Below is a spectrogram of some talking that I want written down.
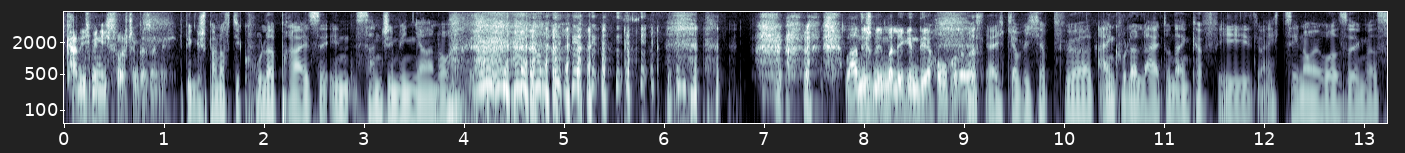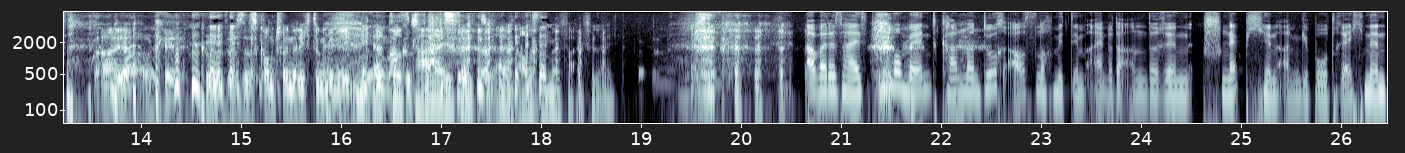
Kann ich mir nicht vorstellen persönlich. Ich bin gespannt auf die Cola-Preise in San Gimignano. Waren die schon immer legendär hoch, oder was? Ja, ich glaube, ich habe für ein Cola Light und ein Kaffee eigentlich 10 Euro oder so irgendwas. Ah ja, okay, gut. Also das kommt schon in Richtung Venedig. Ja, Toskana ist halt ein Ausnahmefall vielleicht. Aber das heißt, im Moment kann man durchaus noch mit dem ein oder anderen Schnäppchenangebot rechnen.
